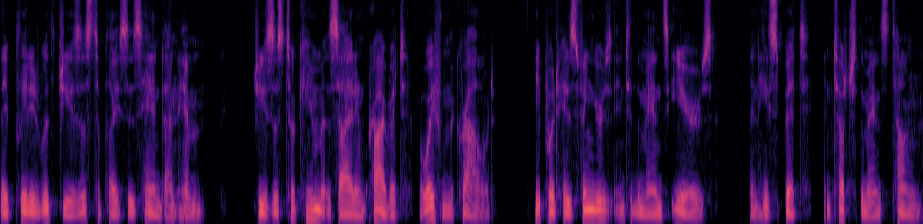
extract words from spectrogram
They pleaded with Jesus to place his hand on him. Jesus took him aside in private, away from the crowd. He put his fingers into the man's ears. Then he spit and touched the man's tongue.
